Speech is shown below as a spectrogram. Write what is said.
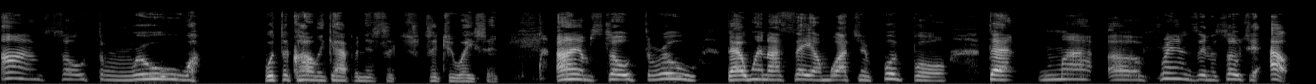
I'm so through with the Colin Kaepernick situation. I am so through that when I say I'm watching football, that my uh, friends and associate out.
